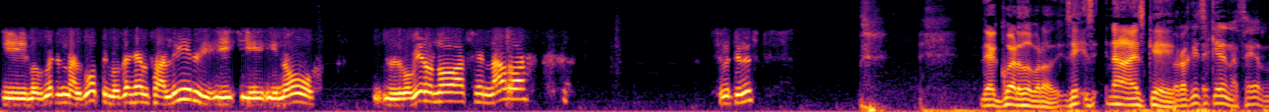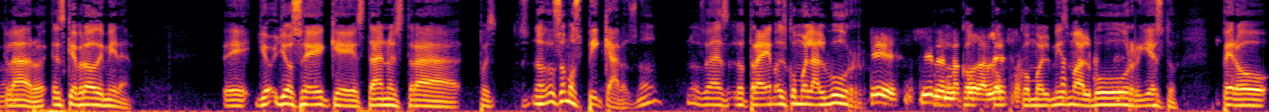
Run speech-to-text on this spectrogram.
y los meten al bote y los dejan salir y, y, y no, el gobierno no hace nada. ¿Sí me entiendes? De acuerdo, Brody. Sí, sí, no, es que... Pero aquí se quieren hacer, ¿no? Claro, es que, Brody, mira, eh, yo, yo sé que está nuestra, pues, nosotros somos pícaros, ¿no? O sea, es- lo traemos, es como el albur. Sí, sí, de como, naturaleza. como- como el mismo albur y esto. Pero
